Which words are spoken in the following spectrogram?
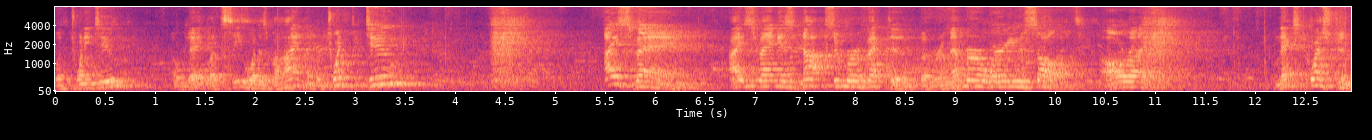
With 22? Okay, let's see what is behind number 22. Ice Fang. Ice Fang is not super effective, but remember where you saw it. All right. Next question.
